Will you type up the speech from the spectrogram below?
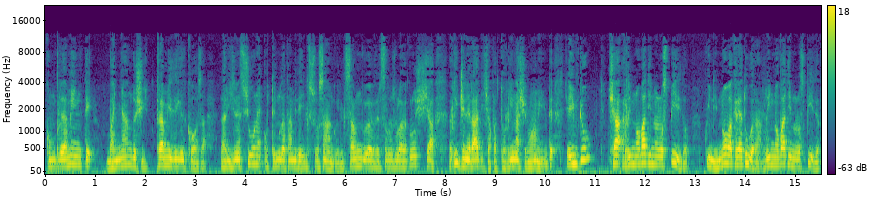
completamente bagnandoci tramite che cosa? La rigenerazione ottenuta tramite il suo sangue, il sangue versato sulla croce ci ha rigenerati, ci ha fatto rinascere nuovamente e in più ci ha rinnovati nello spirito, quindi nuova creatura, rinnovati nello spirito.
